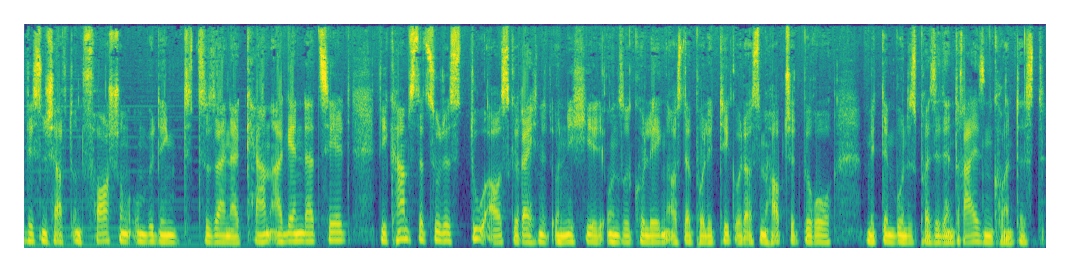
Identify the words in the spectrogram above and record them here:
Wissenschaft und Forschung unbedingt zu seiner Kernagenda zählt. Wie kam es dazu, dass du ausgerechnet und nicht hier unsere Kollegen aus der Politik oder aus dem Hauptstadtbüro mit dem Bundespräsident reisen konntest?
